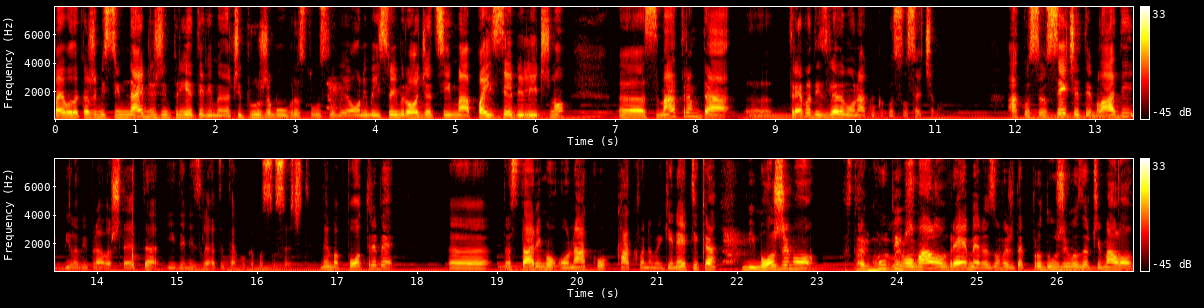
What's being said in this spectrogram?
pa evo da kažem i svim najbližim prijateljima, znači pružamo ovu vrstu usluge onima i svojim rođacima, pa i sebi lično, e, smatram da e, treba da izgledamo onako kako se osjećamo. Ako se osjećate mladi, bila bi prava šteta i da ne izgledate tako kako se osjećate. Nema potrebe da starimo onako kakva nam je genetika. Mi možemo da, na kupimo malo vreme, razumeš, da produžimo, znači malo,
